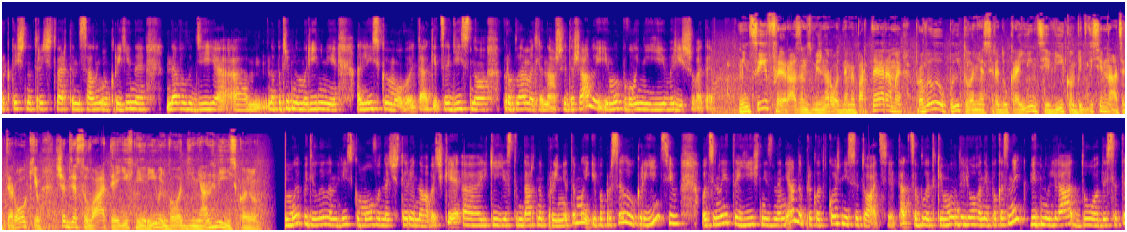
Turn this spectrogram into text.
Практично три четверти населення України не володіє ем, на потрібному рівні англійською мовою. Так і це дійсно проблема для нашої держави, і ми повинні її вирішувати. Мінцифри разом з міжнародними партнерами провели опитування серед українців віком від 18 років, щоб з'ясувати їхній рівень володіння англійською. Поділили англійську мову на чотири навички, е, які є стандартно прийнятими, і попросили українців оцінити їхні знання, наприклад, в кожній ситуації. Так, це був такий модельований показник від 0 до 10,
